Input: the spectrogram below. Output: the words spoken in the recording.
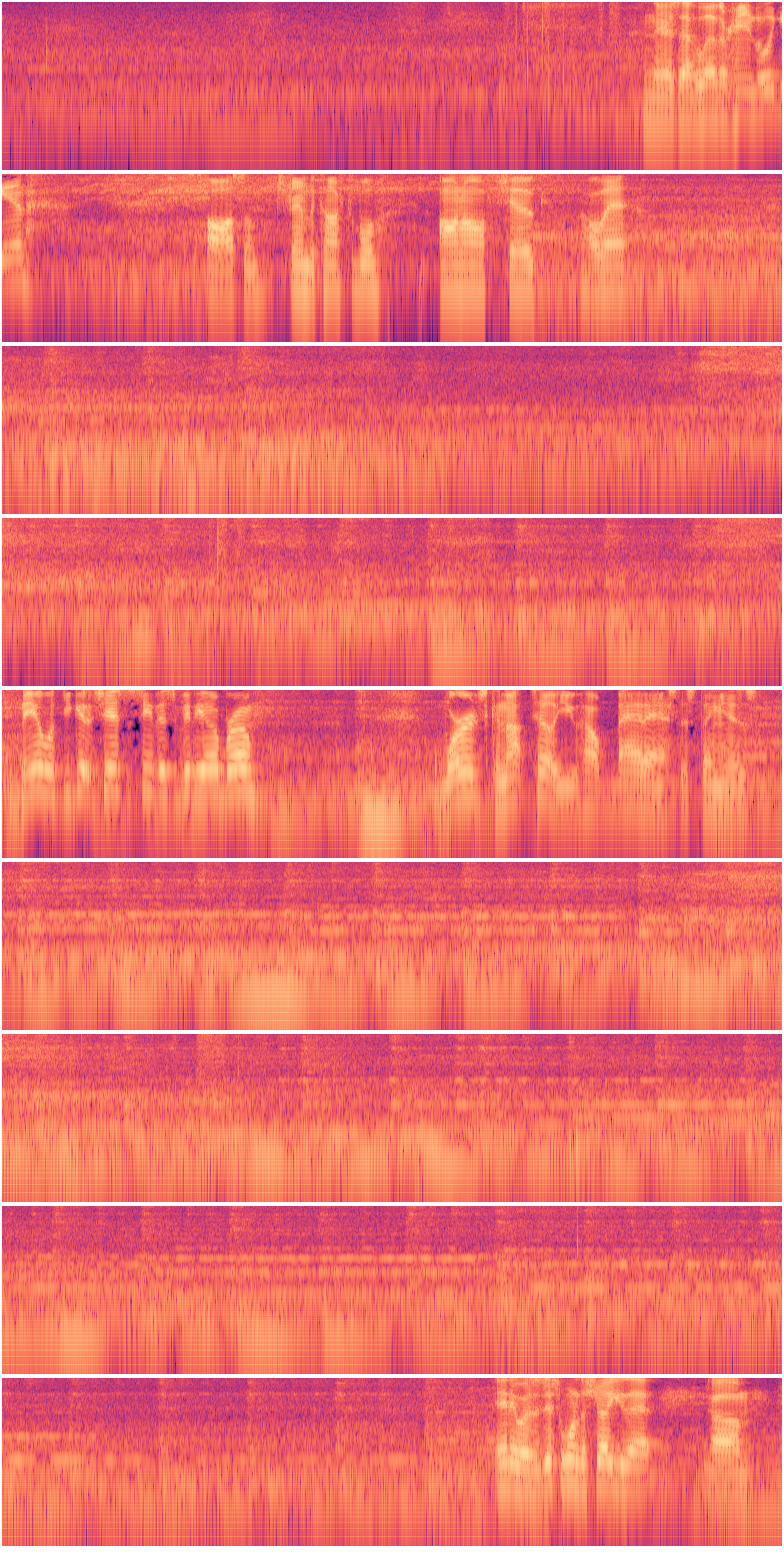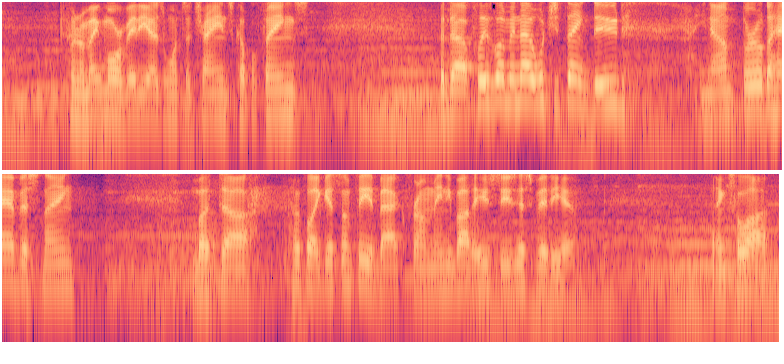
And there's that leather handle again. It's awesome. Extremely comfortable. On-off choke. All that. Neil, if you get a chance to see this video, bro, words cannot tell you how badass this thing is. Anyways, I just wanted to show you that. Um, I'm gonna make more videos once I change a couple things. But uh, please let me know what you think, dude. You know, I'm thrilled to have this thing. But uh, hopefully I get some feedback from anybody who sees this video. Thanks a lot.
